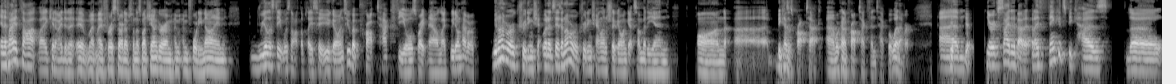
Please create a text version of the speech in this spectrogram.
and if I had thought like, you know, I did a, my, my first startups when I was much younger, I'm, I'm, I'm 49. Real estate was not the place that you go into, but prop tech feels right now like we don't have a we don't have a recruiting. Cha- what I'd say is I don't have a recruiting challenge to go and get somebody in on uh, because it's prop tech. Uh, we're kind of prop tech fintech, but whatever. Um, yeah, yeah. They're excited about it, but I think it's because the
